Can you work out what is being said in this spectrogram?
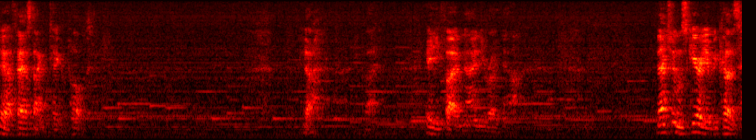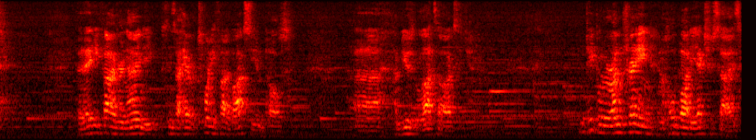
See how fast I can take a pulse. Yeah, about 85, 90 right now. That shouldn't scare you because at 85 or 90, since I have a 25 oxygen pulse, uh, I'm using lots of oxygen. And people who are untrained in whole body exercise,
